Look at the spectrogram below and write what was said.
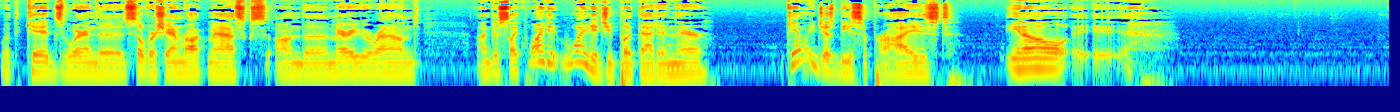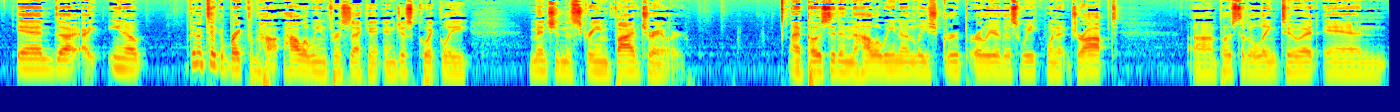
with the kids wearing the silver shamrock masks on the merry-go-round. I'm just like, why did why did you put that in there? Can't we just be surprised? You know. Eh, and uh, I, you know, going to take a break from ha- Halloween for a second and just quickly mention the Scream Five trailer. I posted in the Halloween Unleashed group earlier this week when it dropped. Uh, posted a link to it and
